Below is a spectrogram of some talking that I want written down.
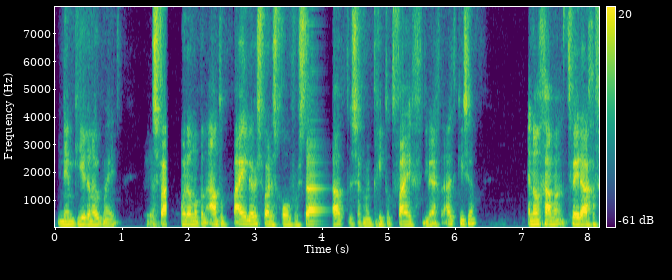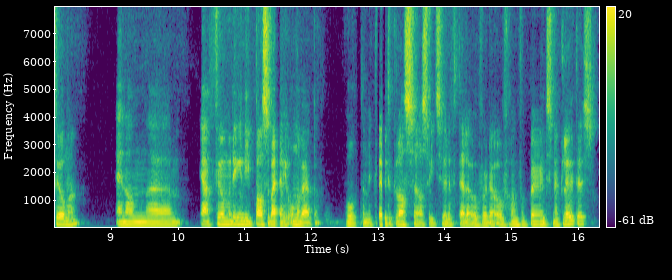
die neem ik hierin ook mee. Ja. Dus vaak komen we dan op een aantal pijlers waar de school voor staat. Dus zeg maar drie tot vijf die we echt uitkiezen. En dan gaan we twee dagen filmen. En dan ehm, ja, filmen we dingen die passen bij die onderwerpen. Bijvoorbeeld in de kleuterklasse, als we iets willen vertellen over de overgang van peuters naar kleuters.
